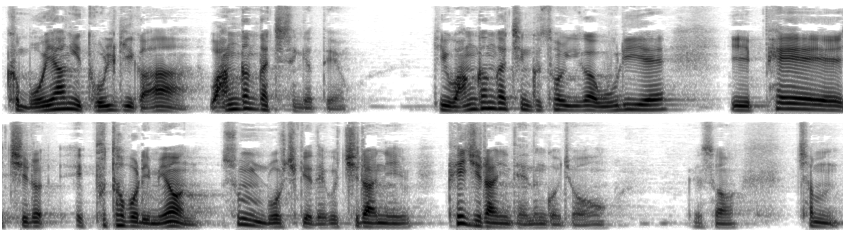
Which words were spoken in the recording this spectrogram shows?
그 모양이 돌기가 왕관같이 생겼대요. 이 왕관같이 그 돌기가 우리의 이 폐에 붙어버리면 숨을 못 쉬게 되고 질환이 폐 질환이 되는 거죠. 그래서 참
